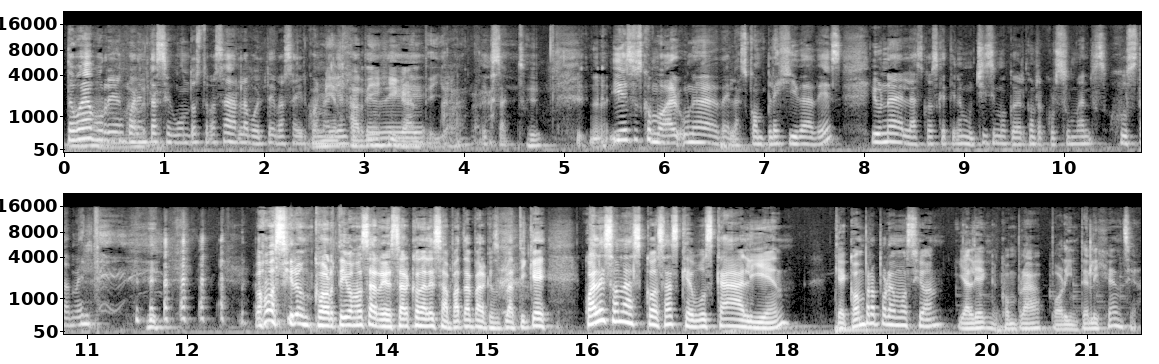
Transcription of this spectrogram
Te voy a aburrir en 40 segundos, te vas a dar la vuelta y vas a ir con a alguien el jardín gigante ya. exacto. Y eso es como una de las complejidades y una de las cosas que tiene muchísimo que ver con recursos humanos, justamente. Vamos a ir a un corte y vamos a regresar con Ale Zapata para que nos platique cuáles son las cosas que busca alguien que compra por emoción y alguien que compra por inteligencia.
